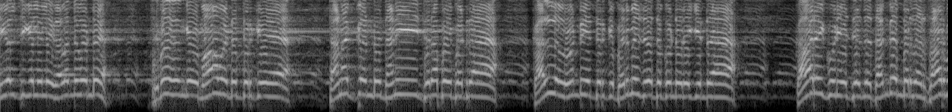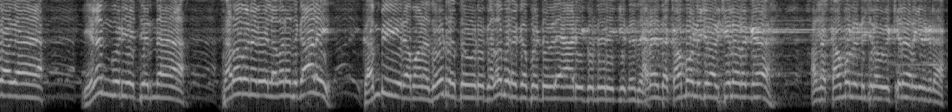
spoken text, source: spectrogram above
நிகழ்ச்சிகளிலே கலந்து கொண்டு சிவகங்கை மாவட்டத்திற்கு தனக்கென்று தனி சிறப்பை பெற்ற கல்லல் ஒன்றியத்திற்கு பெருமை சேர்த்துக் கொண்டிருக்கின்ற காரைக்குடியைச் சேர்ந்த தங்கம் பிரதர் சார்பாக இளங்குடியைச் சேர்ந்த சரவணவேல் அவரது காலை கம்பீரமான தோற்றத்தோடு களமிறக்கப்பட்டு விளையாடி கொண்டிருக்கின்றது. ஆனா இந்த கம்பௌண்ட் நிக்கிறார் கீழே இறங்க. அந்த கம்பௌண்ட் நிக்கிறவங்க கீழே இறங்கிருக்கணும்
